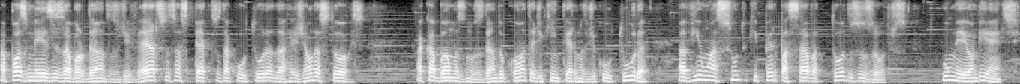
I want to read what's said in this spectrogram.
Após meses abordando os diversos aspectos da cultura da região das Torres, acabamos nos dando conta de que, em termos de cultura, havia um assunto que perpassava todos os outros: o meio ambiente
